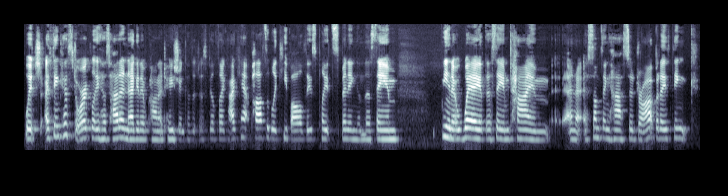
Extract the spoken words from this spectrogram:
which I think historically has had a negative connotation because it just feels like I can't possibly keep all of these plates spinning in the same, you know, way at the same time, and uh, something has to drop. But I think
